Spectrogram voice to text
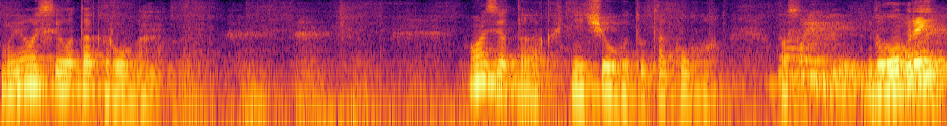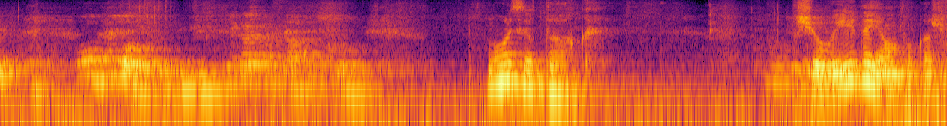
ми ось його так робимо. Ось отак, нічого тут такого. Добрий день. Добрий. О, Господи, яка краса, що? Ось отак. Що вийде, я вам покажу.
